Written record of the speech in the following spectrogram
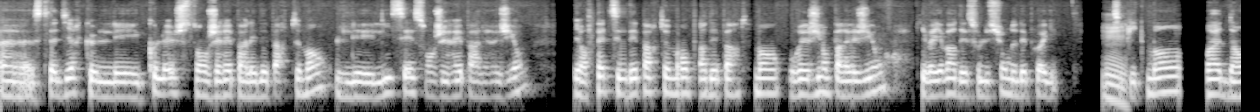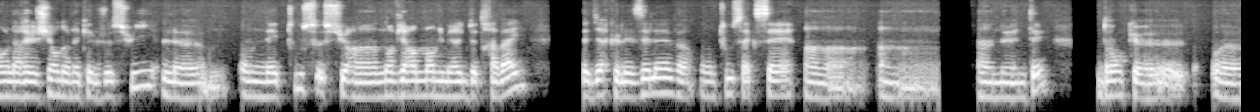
Euh, c'est-à-dire que les collèges sont gérés par les départements, les lycées sont gérés par les régions. Et en fait, c'est département par département ou région par région qu'il va y avoir des solutions de déployer. Hmm. Typiquement, moi, dans la région dans laquelle je suis, on est tous sur un environnement numérique de travail, c'est-à-dire que les élèves ont tous accès à un, ENT. Donc, euh, euh,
